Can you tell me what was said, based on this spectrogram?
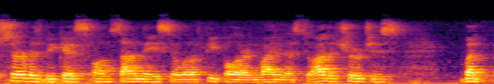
service because on Sundays a lot of people are inviting us to other churches, but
